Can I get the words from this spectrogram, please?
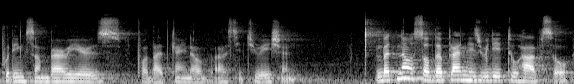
putting some barriers for that kind of uh, situation. But no, so the plan is really to have so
